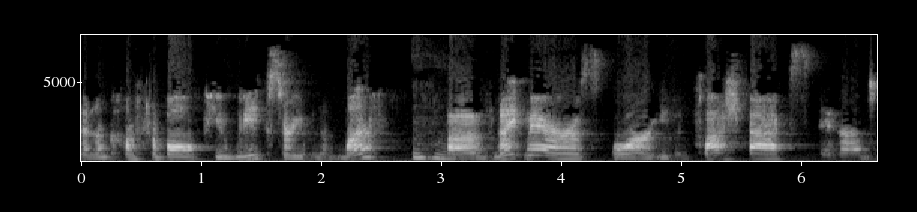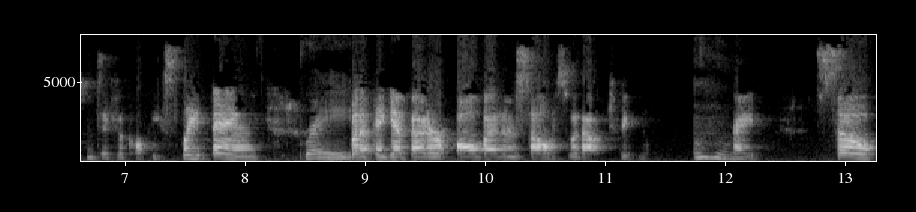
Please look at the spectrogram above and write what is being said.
an uncomfortable few weeks or even a month mm-hmm. of nightmares or even flashbacks and difficulty sleeping. Right. But they get better all by themselves without treatment. Mm-hmm. Right. So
